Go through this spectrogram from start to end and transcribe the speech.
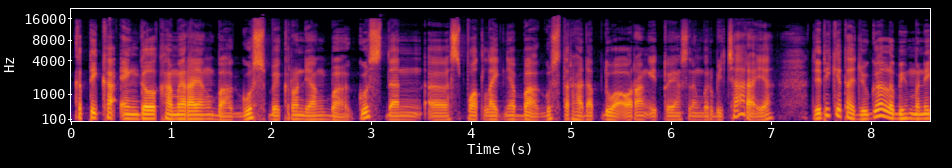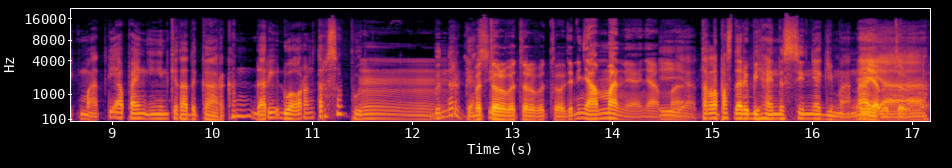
ketika angle kamera yang bagus, background yang bagus dan eh, spotlightnya bagus terhadap dua orang itu yang sedang berbicara ya. Jadi kita juga lebih menikmati apa yang ingin kita dengarkan dari dua orang tersebut. Hmm, Bener gak sih? betul, betul, betul. Jadi nyaman ya, nyaman. Iya, terlepas dari behind the scene-nya gimana Iya, ya. betul, betul.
